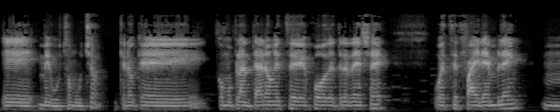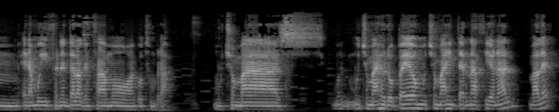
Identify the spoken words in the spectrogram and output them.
Eh, me gustó mucho. Creo que como plantearon este juego de 3DS o este Fire Emblem, mm, era muy diferente a lo que estábamos acostumbrados. Mucho más, mucho más europeo, mucho más internacional, ¿vale?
